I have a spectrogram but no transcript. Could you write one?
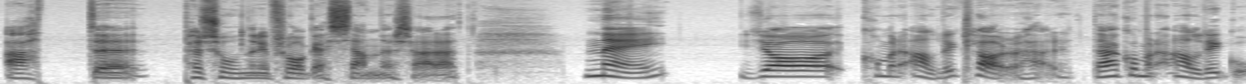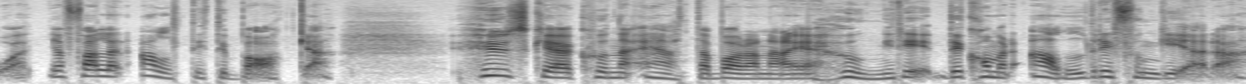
att eh, personen i fråga känner så här att nej, jag kommer aldrig klara det här. Det här kommer aldrig gå. Jag faller alltid tillbaka hur ska jag kunna äta bara när jag är hungrig? Det kommer aldrig fungera.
